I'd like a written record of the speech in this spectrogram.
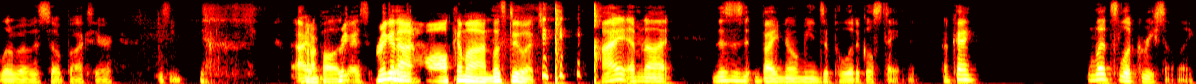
little bit of a soapbox here. I Uh, apologize. Bring, bring it on, Paul. Come on, let's do it. I am not. This is by no means a political statement. Okay. Let's look recently.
